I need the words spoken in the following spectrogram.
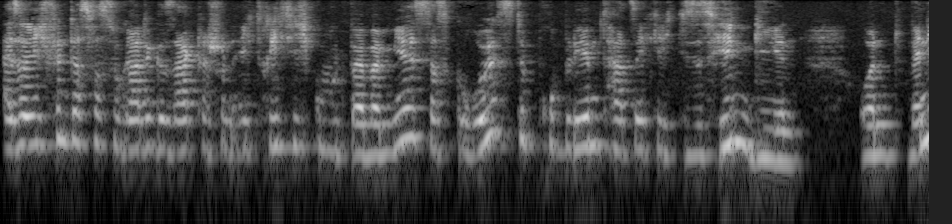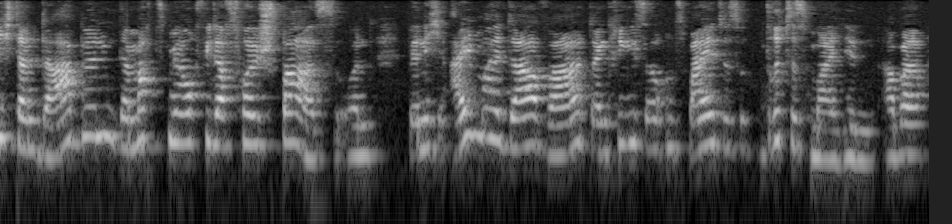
also ich finde das, was du gerade gesagt hast, schon echt richtig gut, weil bei mir ist das größte Problem tatsächlich dieses Hingehen. Und wenn ich dann da bin, dann macht es mir auch wieder voll Spaß. Und wenn ich einmal da war, dann kriege ich es auch ein zweites und ein drittes Mal hin. Aber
